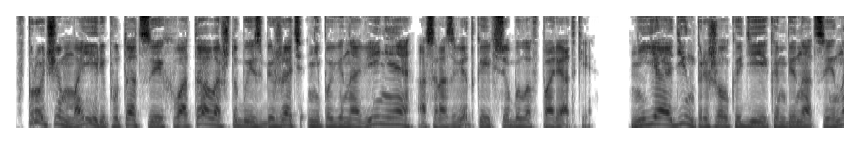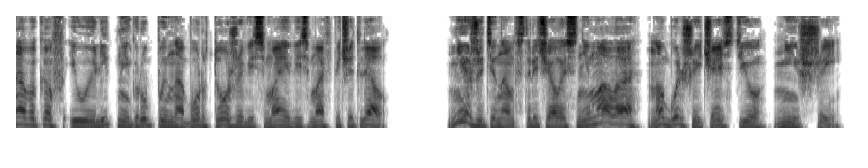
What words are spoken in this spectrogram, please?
Впрочем, моей репутации хватало, чтобы избежать неповиновения, а с разведкой все было в порядке. Не я один пришел к идее комбинации навыков, и у элитной группы набор тоже весьма и весьма впечатлял. Нежити нам встречалось немало, но большей частью низшей.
